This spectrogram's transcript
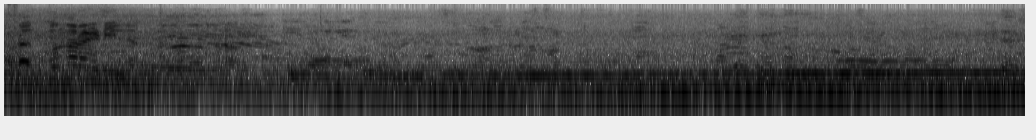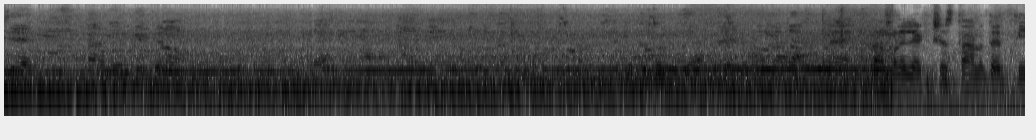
ഇവിടെ എത്തുന്ന ഐഡിയ ഇല്ല നമ്മൾ ലക്ഷ്യസ്ഥാനത്തെത്തി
